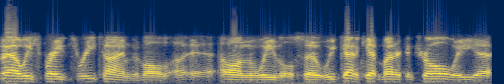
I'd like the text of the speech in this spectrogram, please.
Well, we sprayed three times of all uh, on the weevil, so we kind of kept them under control. We, uh,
